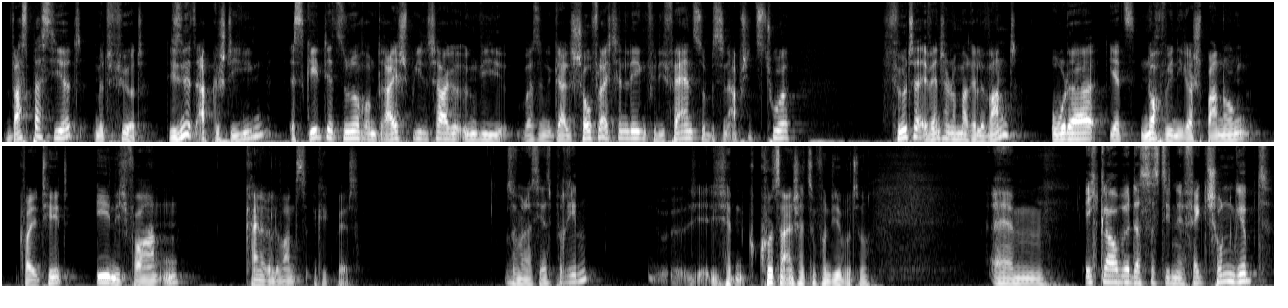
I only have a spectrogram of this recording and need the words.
Was passiert mit Fürth? Die sind jetzt abgestiegen. Es geht jetzt nur noch um drei Spieltage irgendwie, was eine geile Show vielleicht hinlegen für die Fans, so ein bisschen Abschiedstour. Fürther eventuell nochmal relevant oder jetzt noch weniger Spannung, Qualität eh nicht vorhanden, keine Relevanz in Kickbase. Sollen wir das jetzt bereden? Ich hätte eine kurze Einschätzung von dir, bitte. Ähm, ich glaube, dass es den Effekt schon gibt.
